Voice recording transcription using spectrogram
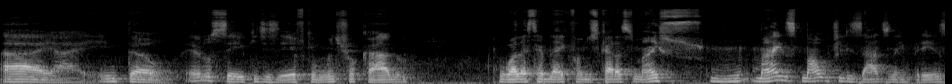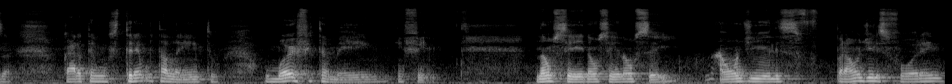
Ai, ai. Então, eu não sei o que dizer, eu fiquei muito chocado. O Aleister Black foi um dos caras mais, mais mal utilizados na empresa. O cara tem um extremo talento. O Murphy também, enfim. Não sei, não sei, não sei. Aonde eles, para onde eles forem,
